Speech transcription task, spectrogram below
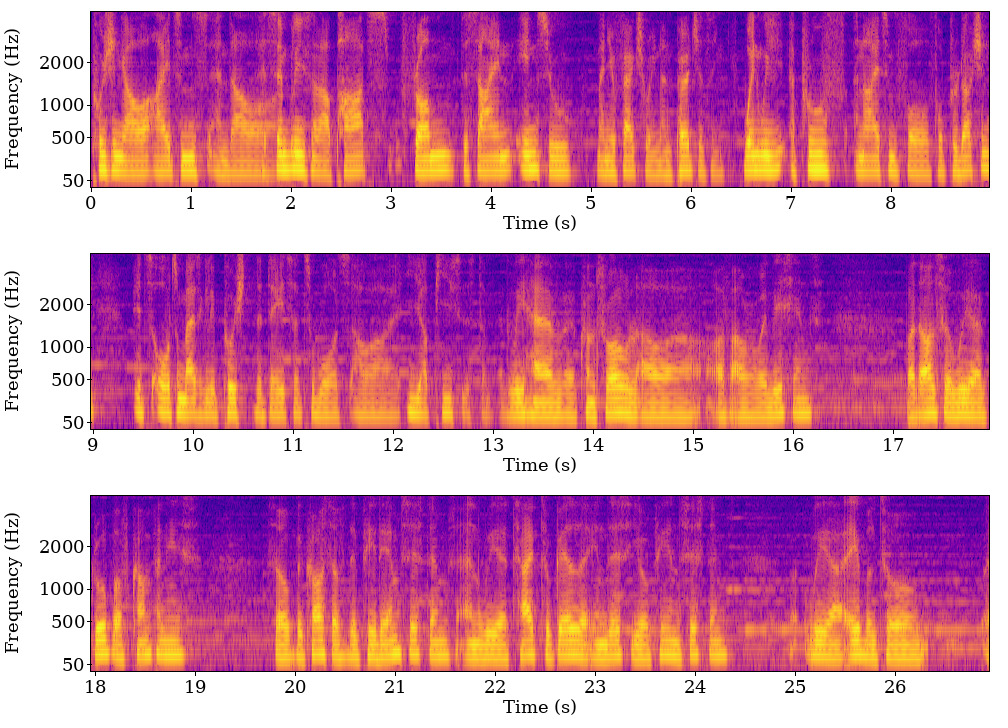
pushing our items and our assemblies and our parts from design into manufacturing and purchasing. When we approve an item for, for production, it's automatically pushed the data towards our ERP system. We have uh, control our, of our revisions, but also we are a group of companies. So because of the PDM systems and we are tied together in this European system, we are able to uh,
